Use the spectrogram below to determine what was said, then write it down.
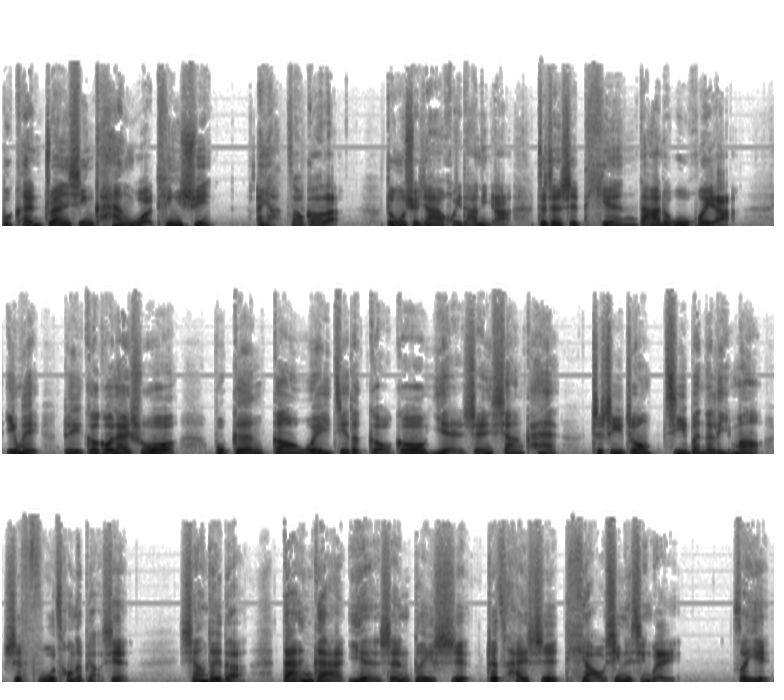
不肯专心看我听训。哎呀，糟糕了！动物学家要回答你啊，这真是天大的误会啊！因为对狗狗来说，不跟高位阶的狗狗眼神相看，这是一种基本的礼貌，是服从的表现。相对的，胆敢眼神对视，这才是挑衅的行为。所以，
